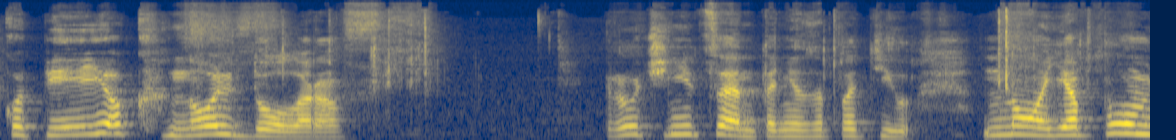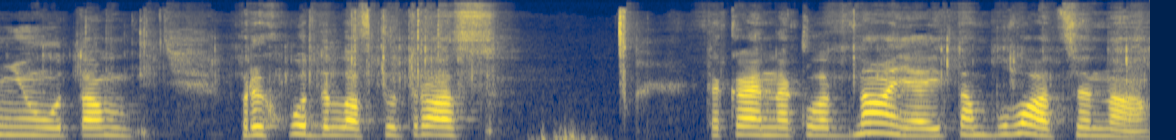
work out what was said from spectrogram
копійок, 0 доларів. Короче, ні цента не заплатив. Но я помню, там приходила в тот раз така накладная, і там була ціна.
